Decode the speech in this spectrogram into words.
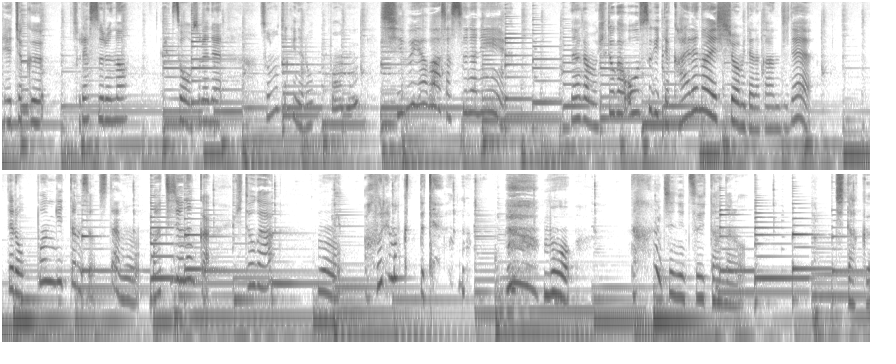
う定着そりゃするな。そうそれでその時ね六本渋谷はさすがになんかもう人が多すぎて帰れないっしょみたいな感じでで六本木行ったんですよ。そしたらもう街中なんか人がもう溢れまくってて。もう何時に着いたんだろう。自宅。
